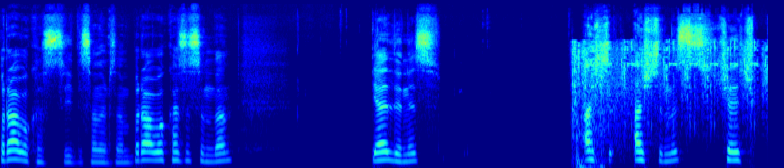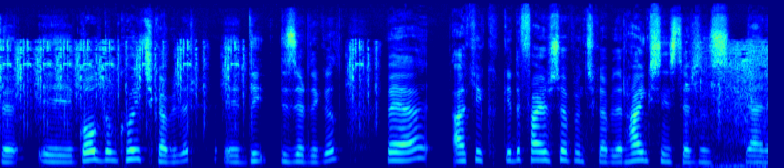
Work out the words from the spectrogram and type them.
Bravo kasasıydı sanırsam. Bravo kasasından geldiniz. Aç, açtınız. Şey çıktı. eee, Golden Koi çıkabilir. eee, Di- Desert Eagle. Veya AK-47 Fire Serpent çıkabilir. Hangisini istersiniz? Yani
